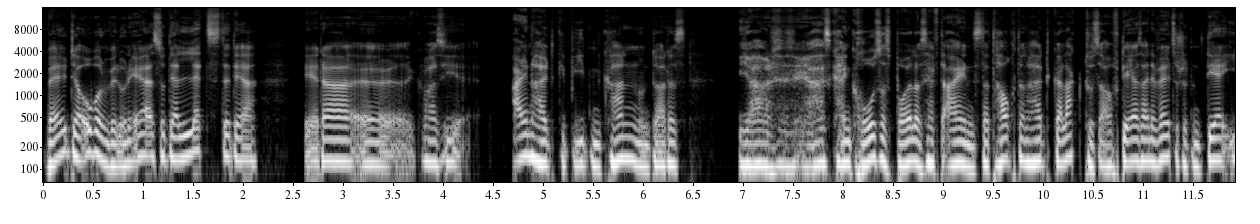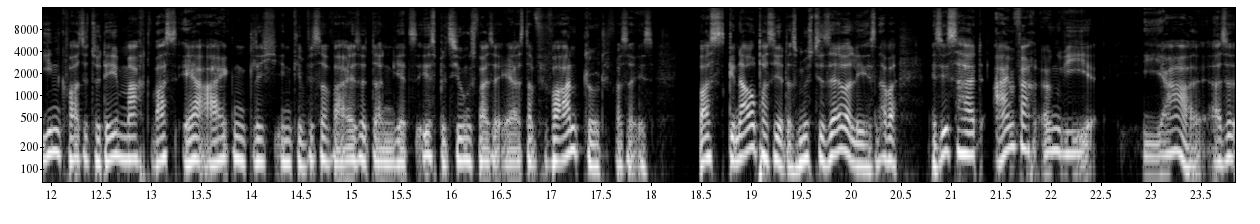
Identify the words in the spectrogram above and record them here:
Welt erobern will. Und er ist so der Letzte, der, der da äh, quasi Einhalt gebieten kann. Und da das, ja, ja, ist kein großer Spoiler, das Heft 1, da taucht dann halt Galactus auf, der seine Welt zerstört und der ihn quasi zu dem macht, was er eigentlich in gewisser Weise dann jetzt ist, beziehungsweise er ist dafür verantwortlich, was er ist. Was genau passiert, das müsst ihr selber lesen. Aber es ist halt einfach irgendwie ja, also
